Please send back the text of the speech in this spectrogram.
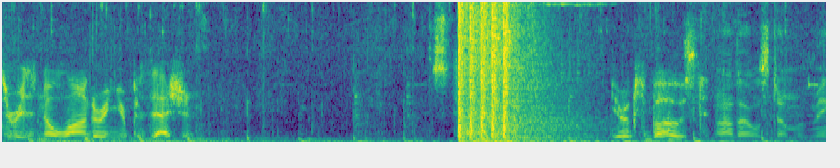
defuser is no longer in your possession. You're exposed. Oh, that was dumb of me.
